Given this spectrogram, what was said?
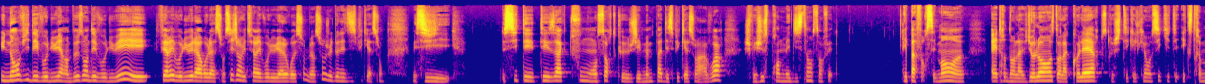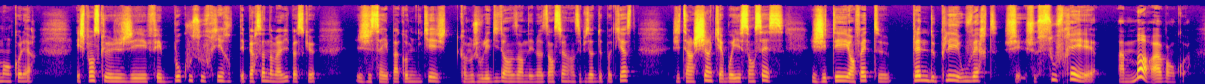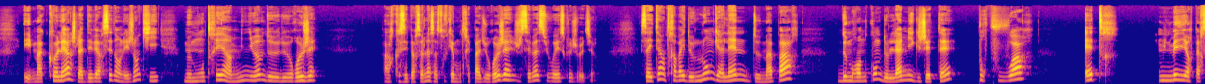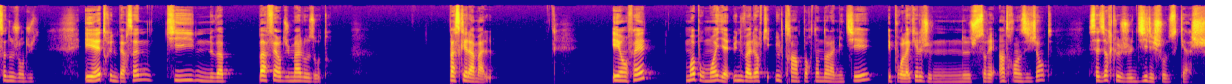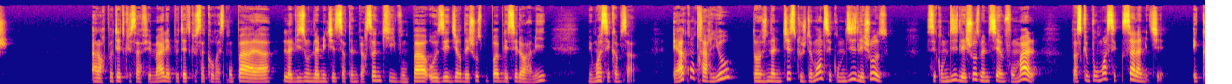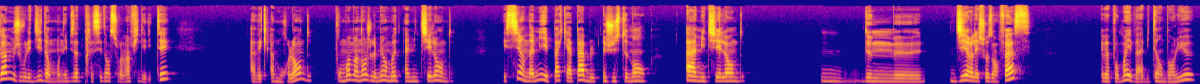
une envie d'évoluer, un besoin d'évoluer et faire évoluer la relation. Si j'ai envie de faire évoluer la relation, bien sûr, je vais donner des explications. Mais si, si tes, tes actes font en sorte que j'ai même pas d'explications à avoir, je vais juste prendre mes distances en fait. Et pas forcément euh, être dans la violence, dans la colère, parce que j'étais quelqu'un aussi qui était extrêmement en colère. Et je pense que j'ai fait beaucoup souffrir des personnes dans ma vie parce que je savais pas communiquer. Comme je vous l'ai dit dans un des anciens épisodes de podcast, J'étais un chien qui aboyait sans cesse. J'étais en fait euh, pleine de plaies ouvertes. Je, souffrais à mort avant, quoi. Et ma colère, je la déversais dans les gens qui me montraient un minimum de, rejet. Alors que ces personnes-là, ça se trouve qu'elles montraient pas du rejet. Je sais pas si vous voyez ce que je veux dire. Ça a été un travail de longue haleine de ma part de me rendre compte de l'ami que j'étais pour pouvoir être une meilleure personne aujourd'hui. Et être une personne qui ne va pas faire du mal aux autres. Parce qu'elle a mal. Et en fait, moi, pour moi, il y a une valeur qui est ultra importante dans l'amitié et pour laquelle je ne serai intransigeante, c'est-à-dire que je dis les choses cash. Alors peut-être que ça fait mal et peut-être que ça correspond pas à la, la vision de l'amitié de certaines personnes qui vont pas oser dire des choses pour pas blesser leur ami, mais moi c'est comme ça. Et à contrario, dans une amitié, ce que je demande, c'est qu'on me dise les choses. C'est qu'on me dise les choses même si elles me font mal. Parce que pour moi, c'est ça l'amitié. Et comme je vous l'ai dit dans mon épisode précédent sur l'infidélité, avec Amourland, pour moi maintenant je le mets en mode Amitiéland. Et si un ami n'est pas capable, justement, à de me dire les choses en face, eh ben pour moi il va habiter en banlieue.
